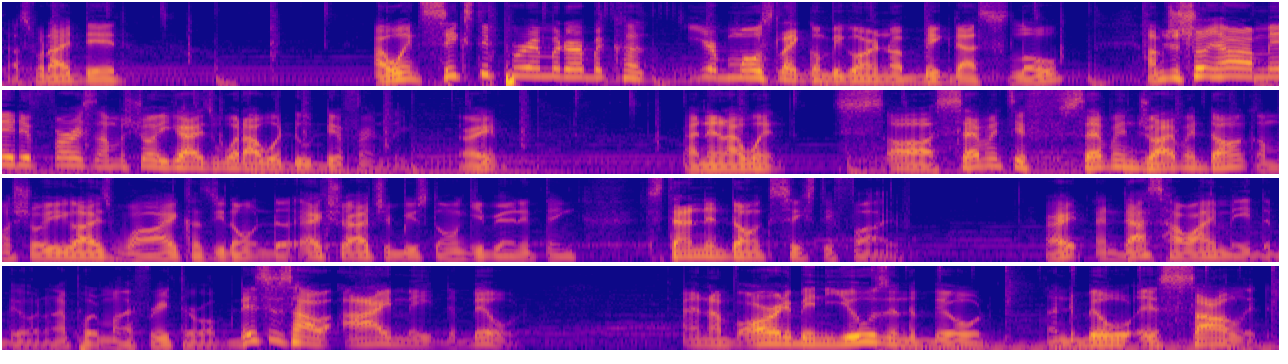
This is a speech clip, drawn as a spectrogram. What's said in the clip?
That's what I did. I went 60 perimeter because you're most likely gonna be going a big that slow. I'm just showing you how I made it first. I'm gonna show you guys what I would do differently. All right. And then I went uh 77 driving dunk. I'm gonna show you guys why, because you don't the extra attributes don't give you anything. Standing dunk 65 right? And that's how I made the build. And I put my free throw up. This is how I made the build. And I've already been using the build, and the build is solid.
